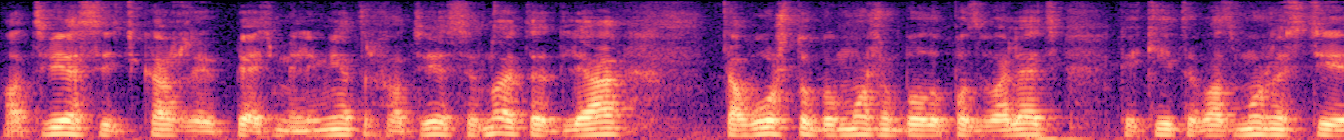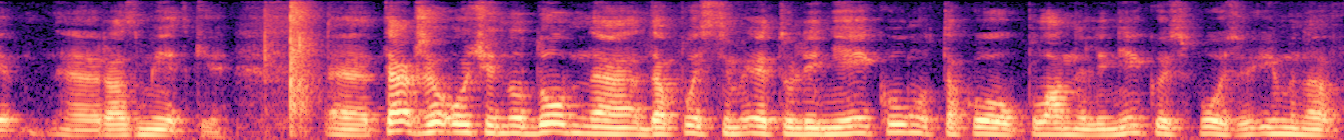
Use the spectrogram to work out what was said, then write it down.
отвесы, каждые 5 миллиметров отвесы, но это для того, чтобы можно было позволять какие-то возможности э, разметки. Э, также очень удобно, допустим, эту линейку, такого плана линейку использую именно в,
